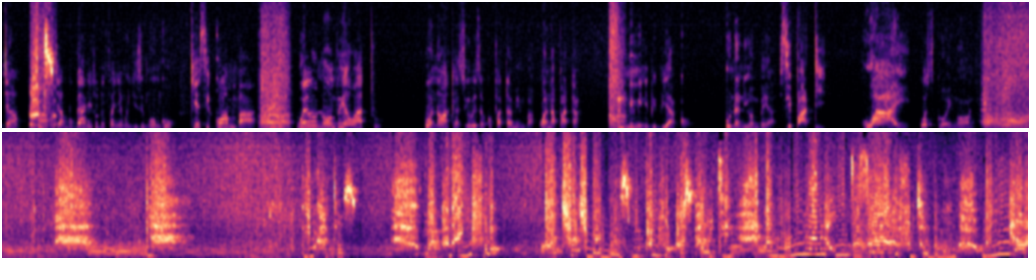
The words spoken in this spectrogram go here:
Jam, jambo gani tulifanyia Mwenyezi Mungu kiasi kwamba wewe unaombea watu wanawake wasioweza kupata mimba wanapata? Mimi ni bibi yako, unaniombea sipati. Why? What's going on? Look at us. We're praying for our church members. We pray for prosperity. And women who desire the fruit of the womb, we lay our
